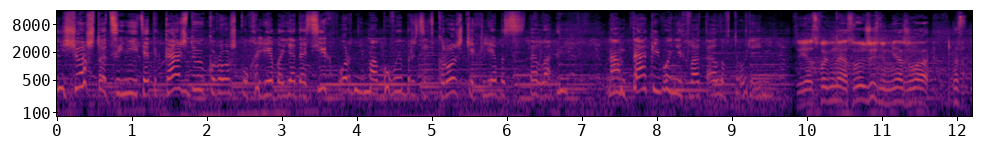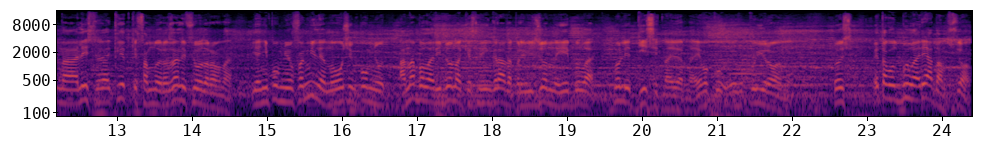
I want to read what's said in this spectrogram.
еще что ценить, это каждую крошку хлеба. Я до сих пор не могу выбросить крошки хлеба со стола. Нам так его не хватало в то время. Я вспоминаю свою жизнь. У меня жила на, на лестничной клетке со мной Розали Федоровна. Я не помню ее фамилию, но очень помню. Она была ребенок из Ленинграда, привезенный. Ей было ну, лет 10, наверное, эваку, эвакуированный. То есть это вот было рядом все.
